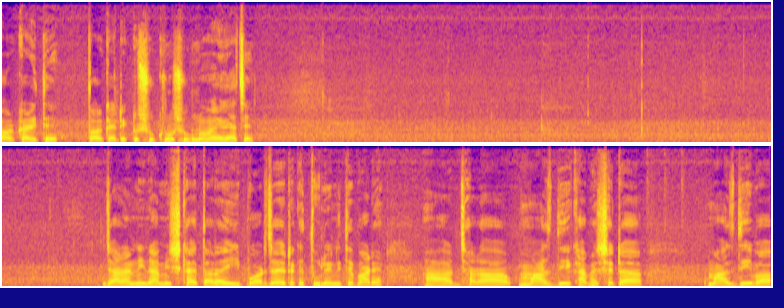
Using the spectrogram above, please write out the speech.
তরকারিতে। তরকারিটা একটু শুকনো শুকনো হয়ে গেছে। যারা নিরামিষ খায় তারা এই পর্যায়ে এটাকে তুলে নিতে পারে। আর যারা মাছ দিয়ে খাবে সেটা মাছ দিয়ে বা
